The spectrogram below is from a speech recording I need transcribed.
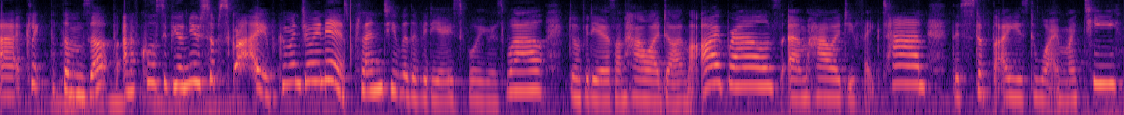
uh, click the thumbs up and of course if you're new subscribe. Come and join in. There's plenty of other videos for you as well. Done videos on how I dye my eyebrows um, how I do fake tan the stuff that I use to whiten my teeth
